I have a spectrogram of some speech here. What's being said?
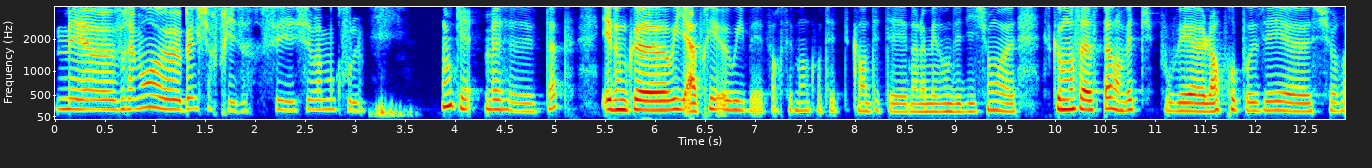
mais euh, vraiment euh, belle surprise. C'est c'est vraiment cool. OK, bah, c'est top et donc heu, oui, après eux, oui, beh, forcément quand tu quand étais dans la maison d'édition, heu, c comment ça se passe? En fait, tu pouvais, heu, leur proposer, heu, sur,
